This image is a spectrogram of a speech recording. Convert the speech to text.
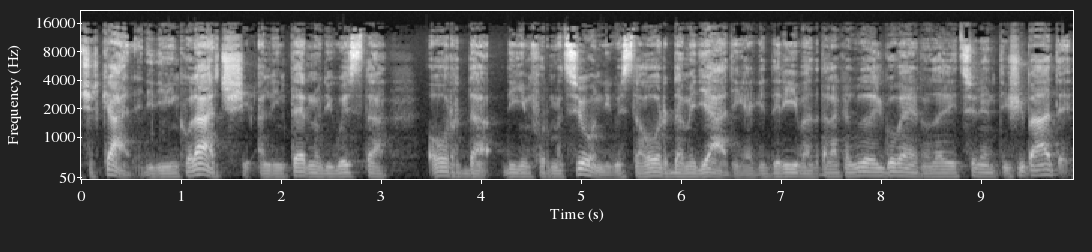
cercare di divincolarci all'interno di questa orda di informazioni, di questa orda mediatica che deriva dalla caduta del governo, dalle elezioni anticipate.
